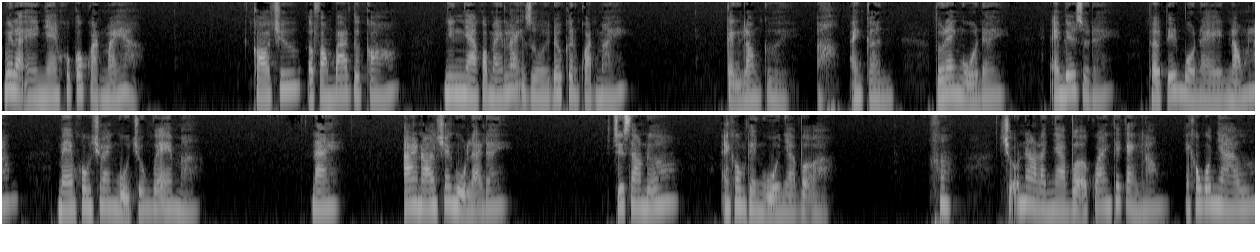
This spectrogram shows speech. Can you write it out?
Với lại nhà em không có quạt máy à? Có chứ Ở phòng ba tôi có. Nhưng nhà có máy lạnh rồi đâu cần quạt máy. Cảnh Long cười. À, Anh cần Tối nay ngủ ở đây. Em biết rồi đấy Thời tiết mùa này nóng lắm. Mà em không cho anh ngủ chung với em mà. Này Ai nói cho anh ngủ lại đây? Chứ sao nữa Anh không thể ngủ ở nhà vợ à? Chỗ nào là nhà vợ của anh thế Cảnh Long? Anh không có nhà ư?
